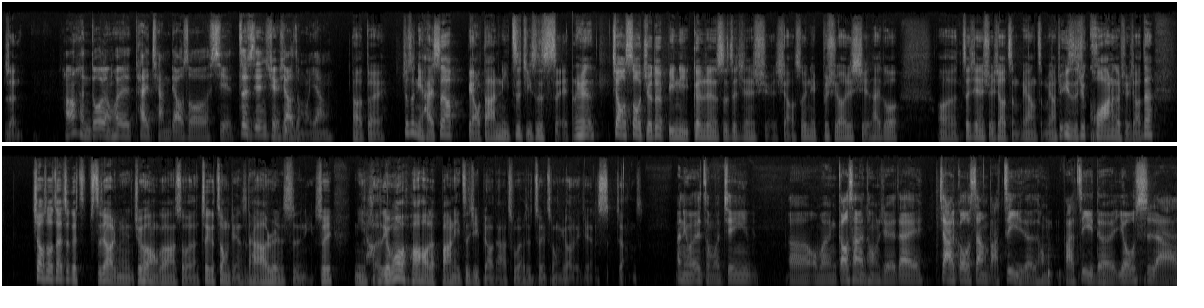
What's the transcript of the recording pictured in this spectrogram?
人，好像很多人会太强调说写这间学校怎么样？呃，对，就是你还是要表达你自己是谁，因为教授绝对比你更认识这间学校，所以你不需要去写太多，呃，这间学校怎么样怎么样，就一直去夸那个学校。但教授在这个资料里面，就像我刚刚说的，这个重点是他要认识你，所以你有没有好好的把你自己表达出来是最重要的一件事。这样子，那你会怎么建议？呃，我们高三的同学在架构上把自己的同 把自己的优势啊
